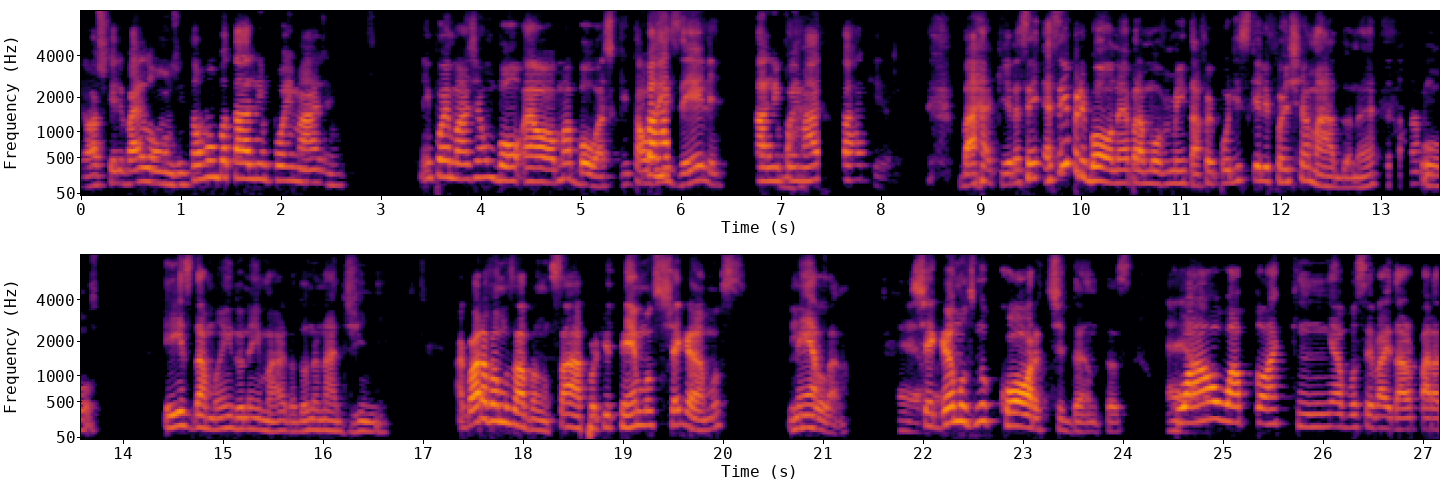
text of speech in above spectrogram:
Eu acho que ele vai longe. Então vamos botar limpou a imagem. Limpou a imagem é um bom, é uma boa. Acho que talvez ele. Ah, limpou a imagem barraqueira. Barraqueira é sempre bom, né, para movimentar. Foi por isso que ele foi chamado, né? Exatamente. O ex da mãe do Neymar, da dona Nadine. Agora vamos avançar porque temos, chegamos nela. É, chegamos no corte, Dantas. É. Qual a plaquinha você vai dar para a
